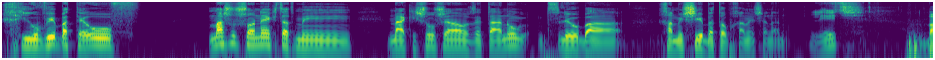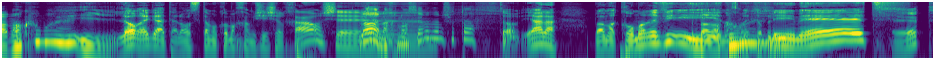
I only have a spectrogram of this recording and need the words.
חיובי בטירוף, משהו שונה קצת מ- מהקישור שלנו, זה תענוג, אצלי הוא בחמישי בטופ חמש שלנו. ליץ', במקום הרביעי. לא, רגע, אתה לא רוצה את המקום החמישי שלך, או ש... לא, אנחנו עושים את זה משותף. טוב, יאללה. במקום הרביעי, במקום אנחנו הרביעי. מקבלים את... את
